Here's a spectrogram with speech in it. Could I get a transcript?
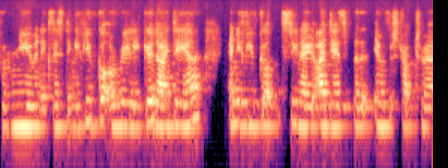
from new and existing. If you've got a really good idea, and if you've got, you know, ideas for the infrastructure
